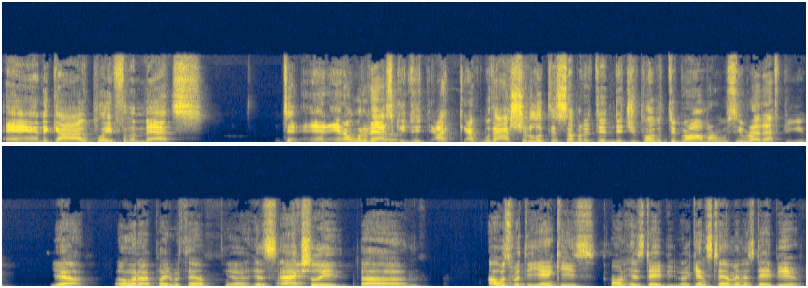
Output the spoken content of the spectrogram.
And a guy who played for the Mets. And, and I wanted to ask yeah. you, did I, I, without, I should have looked this up, but I didn't. Did you play with DeGrom or was he right after you? Yeah. Oh, and I played with him. Yeah. His okay. actually, um, I was with the Yankees on his debut against him in his debut.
